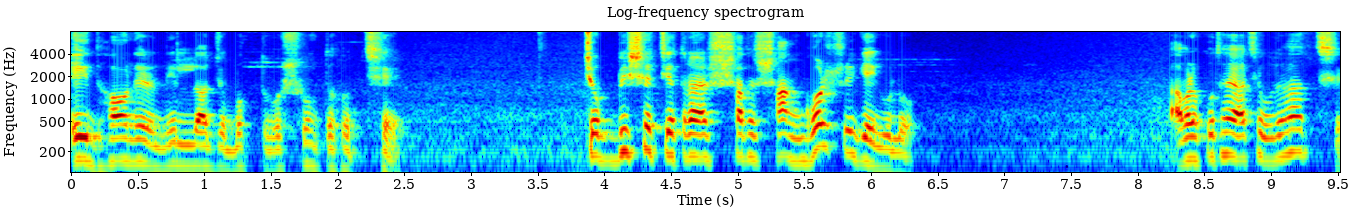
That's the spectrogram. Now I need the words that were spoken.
এই ধরনের নির্লজ্জ বক্তব্য শুনতে হচ্ছে। চব্বিশের চেতনার সাথে সাংঘর্ষিক এগুলো। আমরা কোথায় আছে বোঝা যাচ্ছে?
